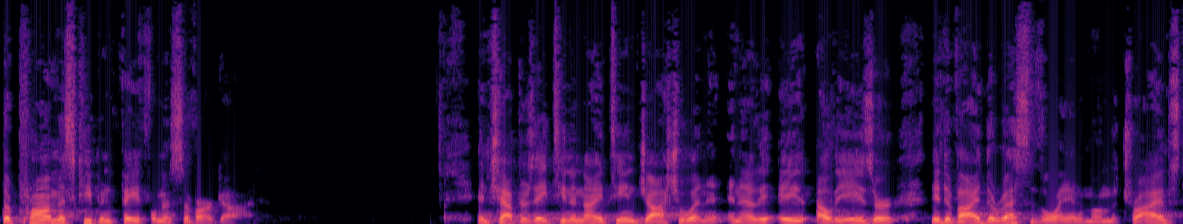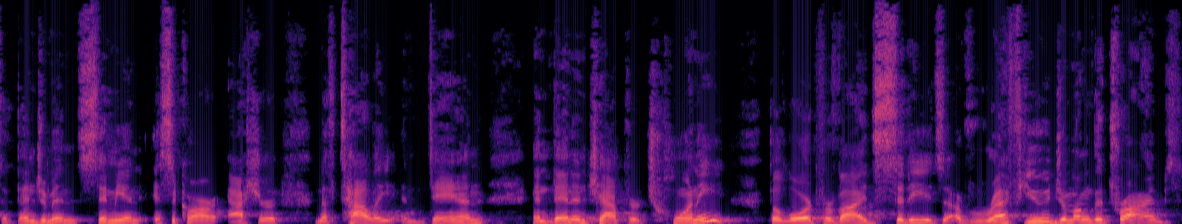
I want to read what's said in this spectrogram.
the promise keeping faithfulness of our God. In chapters 18 and 19, Joshua and Eleazar, they divide the rest of the land among the tribes to Benjamin, Simeon, Issachar, Asher, Naphtali, and Dan. And then in chapter 20, the Lord provides cities of refuge among the tribes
